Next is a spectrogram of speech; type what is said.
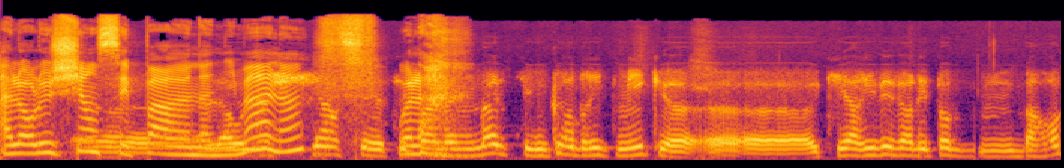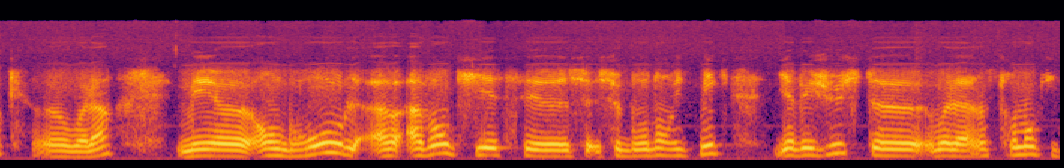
Alors le chien, c'est pas un euh, animal. Le hein. chien, c'est pas un animal, c'est une corde rythmique euh, qui est arrivée vers l'époque baroque, euh, voilà. Mais en gros, avant qu'il y ait ce, bourdon rythmique, il y avait juste voilà l'instrument qui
